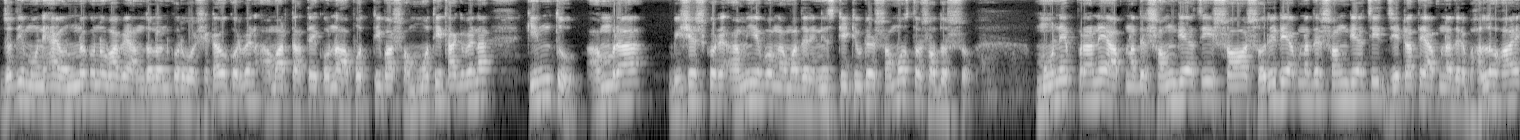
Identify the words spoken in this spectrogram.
যদি মনে হয় অন্য কোনোভাবে আন্দোলন করব, সেটাও করবেন। আমার তাতে কোনো আপত্তি বা সম্মতি থাকবে না। কিন্তু আমরা বিশেষ করে আমি এবং আমাদের ইনস্টিটিউটের সমস্ত সদস্য, মনে প্রাণে আপনাদের সঙ্গে আছি, সশরীরে আপনাদের সঙ্গে আছি, যেটাতে আপনাদের ভালো হয়,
